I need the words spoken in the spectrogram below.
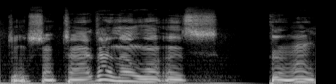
do sometimes. I don't know what is going on.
